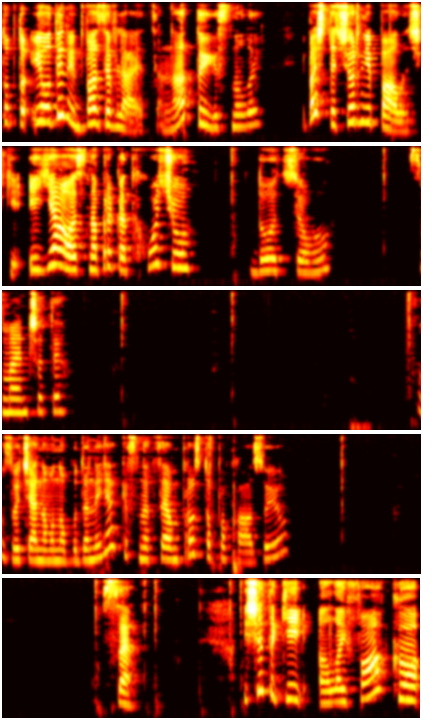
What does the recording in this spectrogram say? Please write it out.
тобто і один, і два з'являється. Натиснули. І бачите, чорні палички. І я ось, наприклад, хочу до цього зменшити. Ну, Звичайно, воно буде неякісне, це я вам просто показую. Все. І ще такий е, лайфхак. е,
